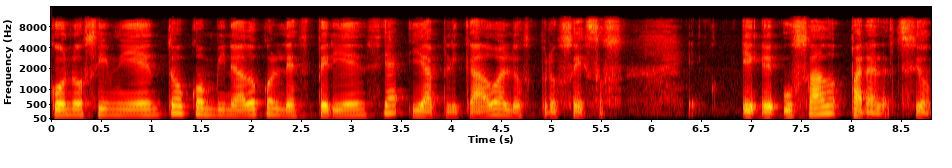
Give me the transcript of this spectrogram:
conocimiento combinado con la experiencia y aplicado a los procesos, eh, eh, usado para la acción.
